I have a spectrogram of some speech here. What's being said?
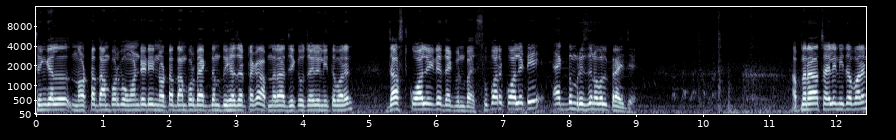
সিঙ্গেল নটটার দাম পড়বে ওয়ান টেডি নটটার দাম পড়বে একদম দুই হাজার টাকা। আপনারা যে কেউ চাইলে নিতে পারেন। জাস্ট কোয়ালিটি দেখবেন ভাই। সুপার কোয়ালিটি একদম রিজনেবল প্রাইজে আপনারা চাইলে নিতে পারেন,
